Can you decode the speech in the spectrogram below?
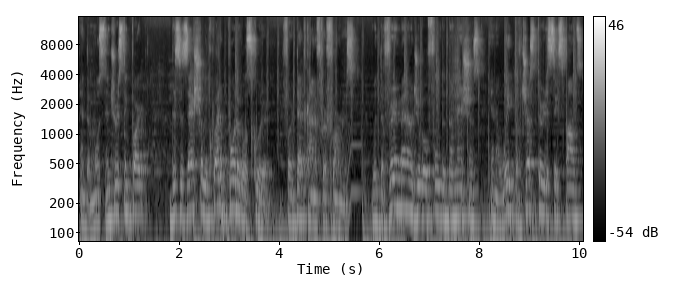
And the most interesting part, this is actually quite a portable scooter for that kind of performance. With the very manageable folded dimensions and a weight of just 36 pounds,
